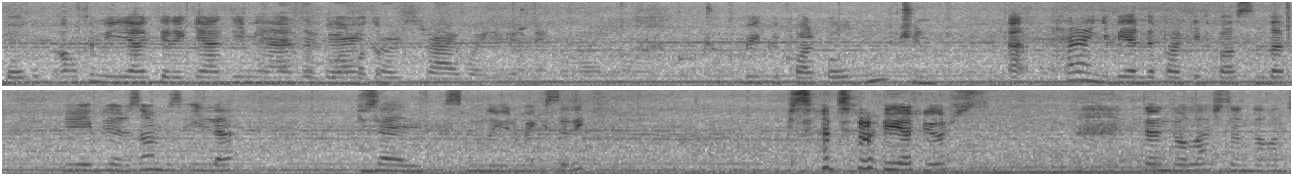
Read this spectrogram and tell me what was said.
Kaybolduk. 6 milyar kere geldiğim yerde bulamadım. Çok büyük bir park olduğu için yani herhangi bir yerinde park edip aslında yürüyebiliyoruz ama biz illa güzel kısmında yürümek istedik. Bir saattir orayı arıyoruz. dön dolaş dön dolaş.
